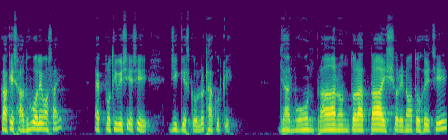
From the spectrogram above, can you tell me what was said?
কাকে সাধু বলে মশাই এক প্রতিবেশী এসে জিজ্ঞেস করল ঠাকুরকে। যার মন প্রাণ অন্তরাত্মা ঈশ্বরে নত হয়েছে,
